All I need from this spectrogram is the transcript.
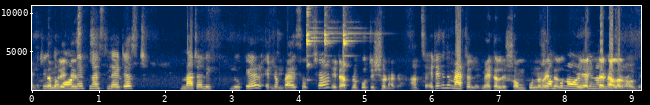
একদম কিন্তু অনেক নাইস লেটেস্ট মেটালিক লুকের এটা প্রাইস হচ্ছে এটা আপনার পঁচিশশো টাকা। আচ্ছা এটা কিন্তু মেটালের মেটালের সম্পূর্ণ মেটাল একটা কালার হবে।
